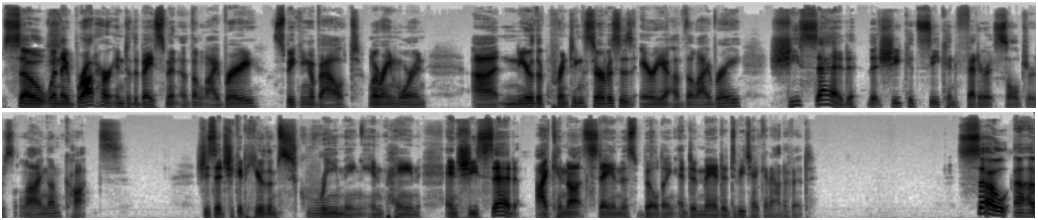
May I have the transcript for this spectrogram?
so when they brought her into the basement of the library, speaking about Lorraine Warren, uh, near the printing services area of the library, she said that she could see Confederate soldiers lying on cots. She said she could hear them screaming in pain, and she said, I cannot stay in this building, and demanded to be taken out of it. So, uh,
